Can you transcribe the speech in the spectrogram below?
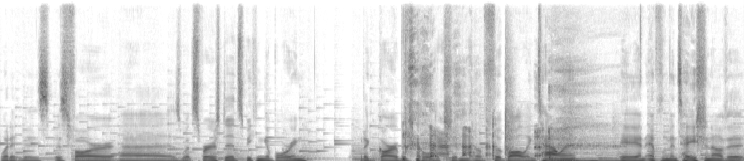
what it is. As far as what Spurs did, speaking of boring, what a garbage collection of footballing talent and implementation of it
